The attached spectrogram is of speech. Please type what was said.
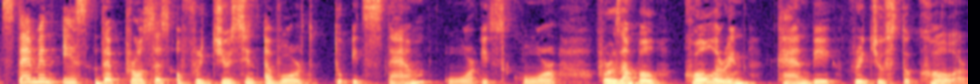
Stemming is the process of reducing a word to its stem or its core. For example, coloring can be reduced to color.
